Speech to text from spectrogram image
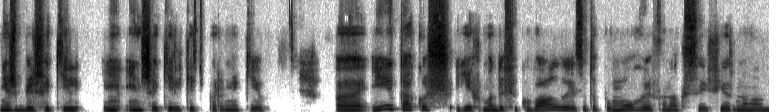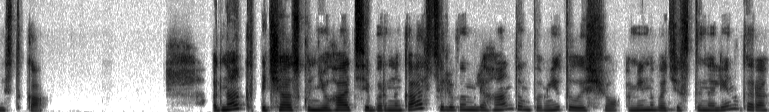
ніж більша кіль... інша кількість барвників. Е, І також їх модифікували за допомогою феноксиефірного містка. Однак під час конюгації барвника з цільовим лігандом помітили, що амінова частина лінкера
